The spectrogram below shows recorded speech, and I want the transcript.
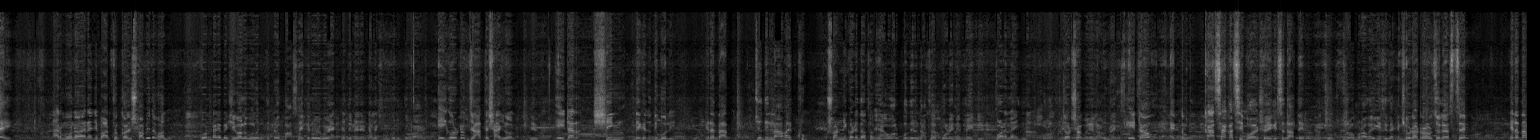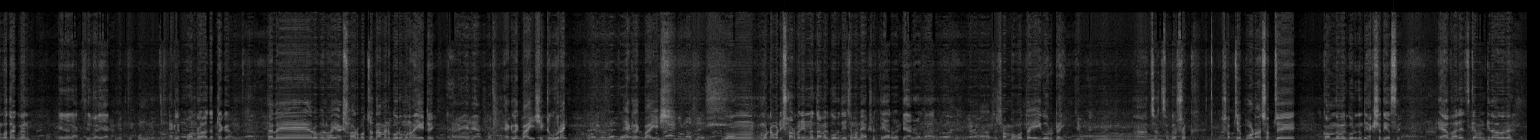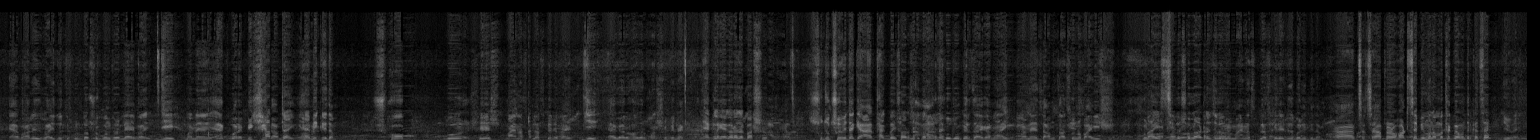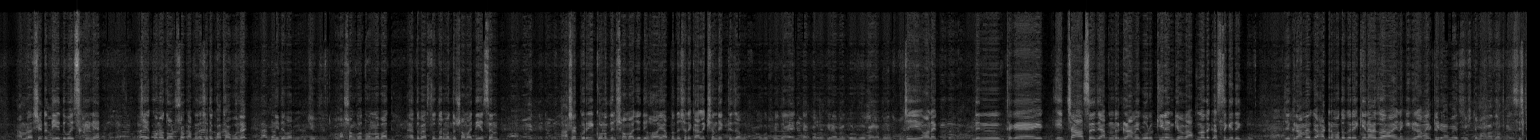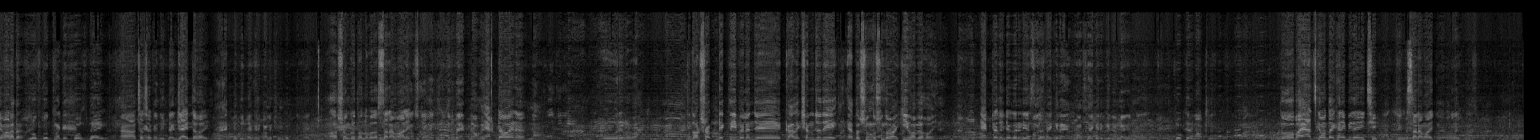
আর মনে হয় না যে পার্থক্য আছে সবই তো ভালো। হ্যাঁ। কোনটাকে বেশি ভালো বলব? প্রত্যেকটা বাসায় ওইভাবে একটা দুই কালেকশন করে তো হয় এই গরুটা জাতে শাহিওয়াল জি ভাই। এইটার শিং দেখে যদি বলি এটা দাঁত যদি না হয় খুব সন্নিকটে দাঁত হবে। হ্যাঁ অল্প দিন দাঁত হয়ে পড়েনি ভাইটি পড়ে নাই? না দর্শক এটাও একদম কাছাকাছি বয়স হয়ে গেছে দাঁতের। চুপ চুরা মোড়া হয়ে গেছে দেখেন। ছোটা টড়া চলে আসছে। এটার দাম কত রাখবেন? এটা রাখছি ভাই এক লক্ষ পনেরো এক লাখ পনেরো হাজার টাকা। তাহলে রবিউল ভাই সর্বোচ্চ দামের গরু মনে হয় এটাই। হ্যাঁ এটা এক লাখ বাইশ একটু ঘুরাই। এক লাখ বাইশ। এবং মোটামুটি সর্বনিম্ন দামের গরু দিয়েছে মানে একশো তেরো তেরো আচ্ছা সম্ভবত এই গরুটাই। আচ্ছা আচ্ছা দর্শক সবচেয়ে বড় সবচেয়ে কম দামের গরু কিন্তু একসাথে আছে। অ্যাভারেজ কেমন কি দেওয়া যাবে অ্যাভারেজ ভাই যদি কোনো দর্শক বন্ধু নেয় ভাই জি। মানে একবারে বিক্রি দাম। হ্যাঁ বিক্রি দাম। সব শেষ মাইনাস প্লাস করে ভাই। জি। এগারো হাজার পাঁচশো কে রাখি এক লাখ এগারো হাজার পাঁচশো। সুযোগ সুবিধা কি আর থাকবে সরাসরি কথা সুযোগের জায়গা নাই। মানে দাম তো আছে বাইশ 22 ছিল, 16, 18 ছিল। মাইনাস প্লাস করে এটা বলে দিলাম। আচ্ছা আচ্ছা আপনার হোয়াটসঅ্যাপ ইমো নাম্বার থাকবে আমাদের কাছে? জি ভাই। আমরা সেটা দিয়ে দেবো স্ক্রিনে যে কোনো দর্শক আপনাদের সাথে কথা বলে নিতে পারবে। জি ভাই। অসংখ্য ধন্যবাদ। এত ব্যস্ততার মধ্যে সময় দিয়েছেন। আশা করি কোনোদিন সময় যদি হয় আপনাদের সাথে কালেকশন দেখতে যাব। অবশ্যই যায়েন দেখাবো গ্রামে করব বেড়াবো। জি অনেক দিন থেকে ইচ্ছা আছে যে আপনাদের গ্রামে গরু কিনেন কীভাবে? আপনাদের কাছ থেকে দেখব। যে গ্রামেও কি হাটের মতো করে কেনা বেচা হয় নাকি গ্রামে একটু গ্রামে সিস্টেম আলাদা হয়। সিস্টেম আলাদা? লোকজন থাকে খোঁজ দেয়। আচ্ছা আচ্ছা যাইতে হয়। হ্যাঁ একটা দুই টাকার কালেকশন করতে হয়। অসংখ্য ধন্যবাদ আসসালামু আলাইকুম। একটা হয় একটা হয় না? না। ওরে বাবা। তো দর্শক দেখতেই পেলেন যে কালেকশন যদি এত সুন্দর সুন্দর হয় কীভাবে হয়? একটা দুইটা করে নিয়ে আসতে। বাসায় কিনে কিনা লাগে ভাই। চোখের মাপে। তো ভাই আজকে মতো এখানে বিদায় নিচ্ছি। আসসালামু আলাইকুম।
